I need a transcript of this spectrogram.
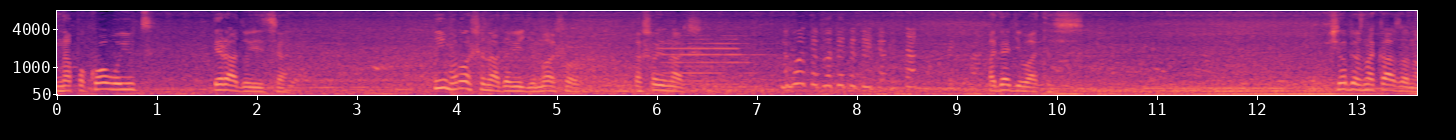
напаковують і радуються. Їм гроші треба, видимо, а що? А що інакше? Ви будете платити 3,50, бо куди А де діватись? Все безнаказано.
